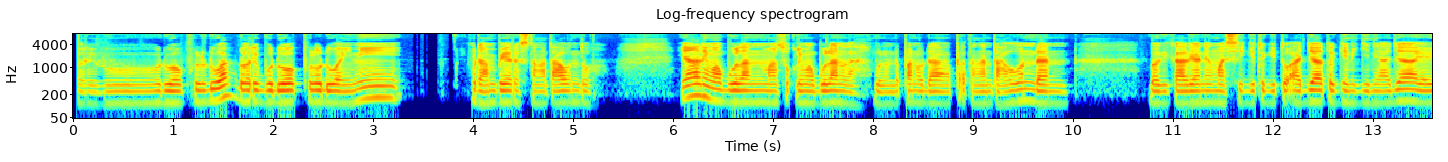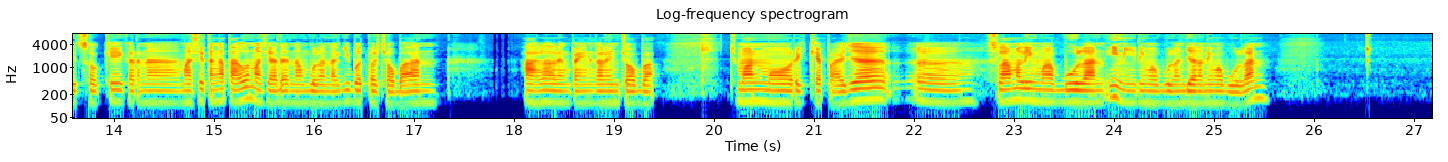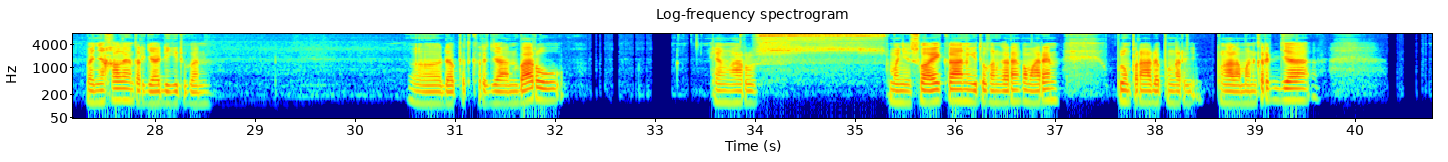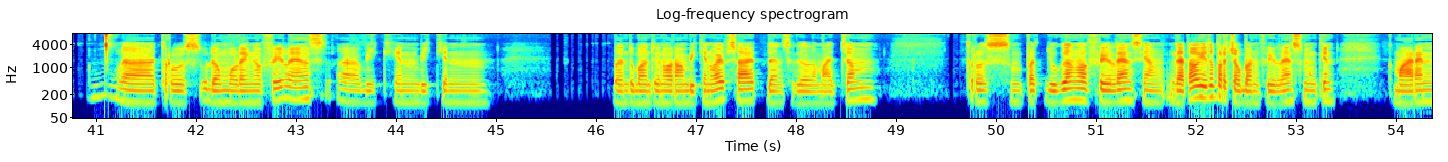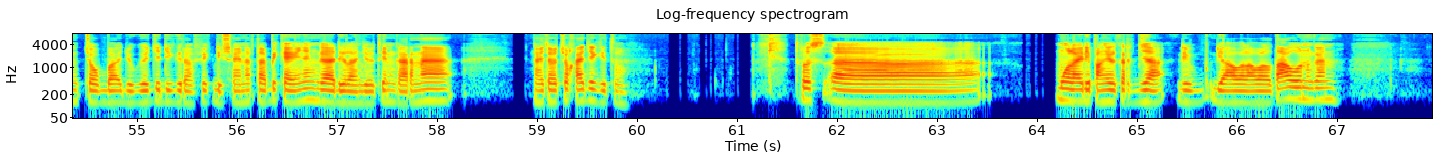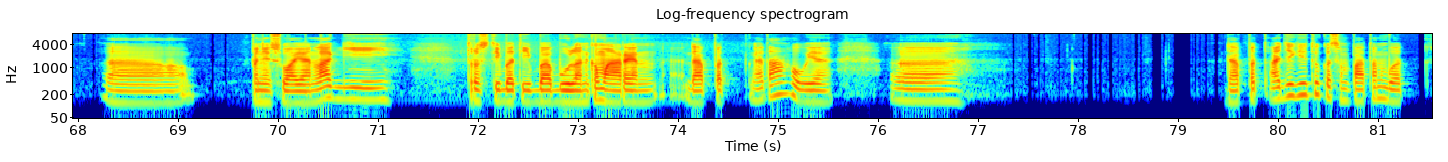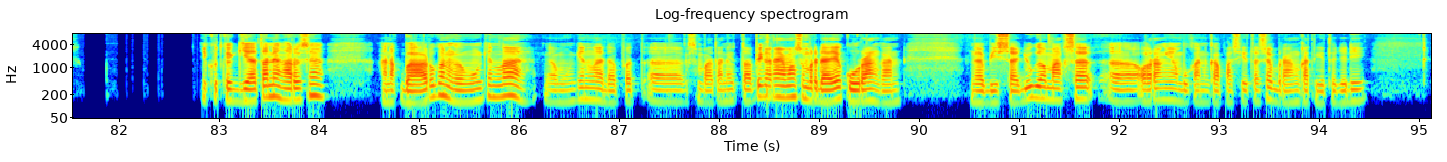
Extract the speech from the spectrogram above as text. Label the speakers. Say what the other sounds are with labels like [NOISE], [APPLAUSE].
Speaker 1: 2022 2022 ini udah hampir setengah tahun tuh. Ya lima bulan masuk lima bulan lah. Bulan depan udah pertengahan tahun dan bagi kalian yang masih gitu-gitu aja atau gini-gini aja ya it's okay karena masih tengah tahun masih ada enam bulan lagi buat percobaan hal-hal yang pengen kalian coba. Cuman mau recap aja uh, selama lima bulan ini lima bulan jalan lima bulan banyak hal yang terjadi gitu kan uh, dapat kerjaan baru yang harus menyesuaikan gitu kan. Karena kemarin belum pernah ada pengalaman kerja. Uh, terus udah mulai nge-freelance uh, bikin bikin bantu-bantuin orang bikin website dan segala macam terus sempat juga nge-freelance yang nggak tahu itu percobaan freelance mungkin. Kemarin coba juga jadi graphic designer tapi kayaknya nggak dilanjutin karena nggak cocok aja gitu terus uh, mulai dipanggil kerja di di awal-awal tahun kan. Uh, penyesuaian lagi. Terus tiba-tiba bulan kemarin dapat nggak tahu ya uh, dapat aja gitu kesempatan buat ikut kegiatan yang harusnya anak baru kan nggak mungkin lah nggak mungkin lah dapat uh, kesempatan itu. Tapi karena emang sumber daya kurang kan nggak bisa juga maksa uh, orang yang bukan kapasitasnya berangkat gitu. Jadi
